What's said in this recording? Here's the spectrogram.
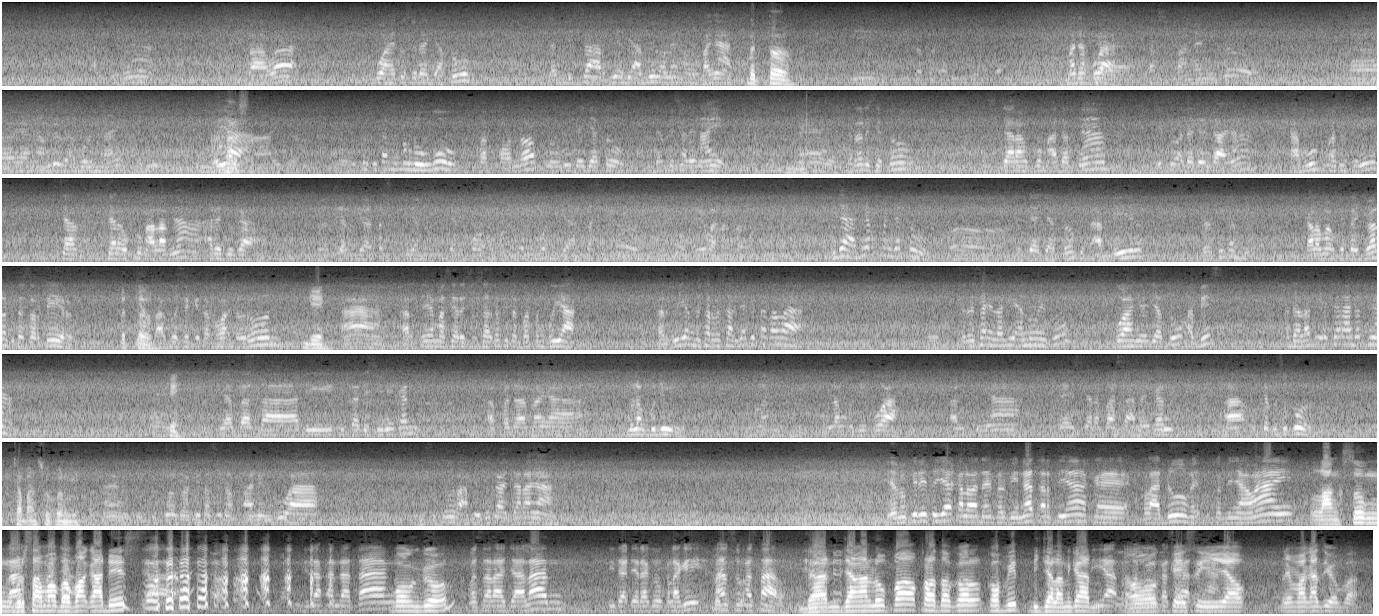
Artinya bahwa buah itu sudah jatuh dan bisa artinya diambil oleh orang banyak. Betul. di, di bapak tadi Madah buah. pas panen itu eh, yang ngambil nggak boleh naik jadi Oh iya. Harus. Nah, itu Nah, itu kita memang nunggu buat pondok, nunggu dia jatuh dan bisa dia naik. Oke. Eh, karena di situ secara hukum adatnya itu ada dendanya. Kamu kasus ini secara, secara hukum alamnya ada juga. berarti yang di atas yang yang apa yang dibuat di atas itu hewan atau Tidak, dia memang jatuh. oh Dia jatuh kita ambil. Berarti kan kalau mau kita jual kita sortir. Betul. Yang bagusnya kita bawa turun. Nggih. Ah, artinya masih ada sisa itu kita buat tempuyak. Artinya yang besar-besarnya kita bawa. Selesai lagi anu itu buahnya jatuh habis ada lagi acara adatnya. Eh, Oke. Ya bahasa di kita di sini kan apa namanya mulang budi, Pulang mulang budi buah. Artinya eh, secara bahasa anu kan ah, ucap bersyukur. Ucapan syukur nggih. Nah, bersyukur bahwa kita sudah panen buah. Di situ ramai juga acaranya. Ya mungkin itu ya kalau ada yang berminat artinya kayak keladu, pekerja nyawai. Langsung Langsung bersama aja. Bapak Kades. Ya, silakan datang. Monggo. Masalah jalan tidak diragukan lagi, langsung aspal. Dan jangan lupa protokol Covid dijalankan. Iya, Oke, kesehatan. siap. Terima kasih, Bapak.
